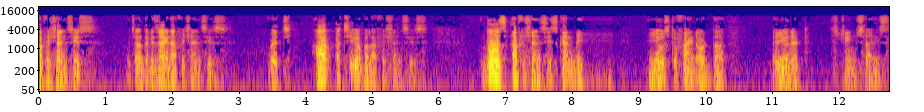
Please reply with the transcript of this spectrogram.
efficiencies which are the design efficiencies which are achievable efficiencies. Those efficiencies can be used to find out the, the unit stream size.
